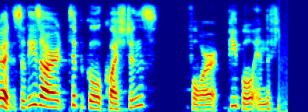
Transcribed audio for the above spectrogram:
Good. So these are typical questions for people in the future.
